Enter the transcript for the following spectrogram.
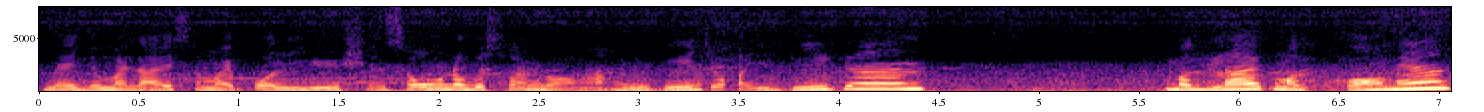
medyo malayo sa may pollution. So kung nagustuhan mo ang aking video, kaibigan, mag-like, mag-comment,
